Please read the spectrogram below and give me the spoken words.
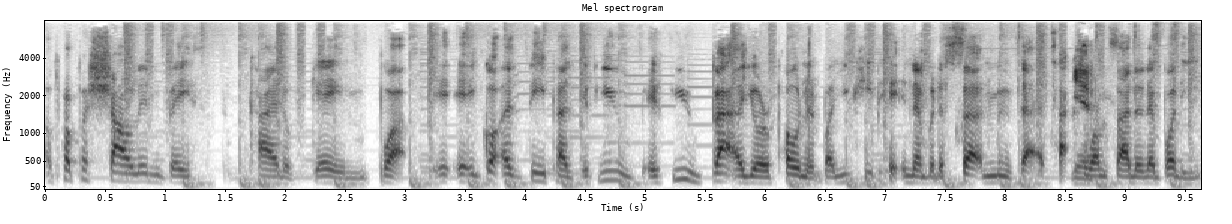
a proper Shaolin based kind of game, but it, it got as deep as if you if you batter your opponent, but you keep hitting them with a certain move that attacks Yeah. one side of their body,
